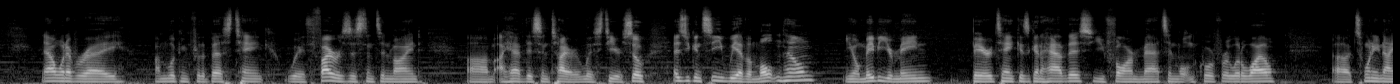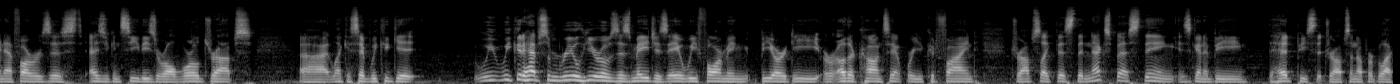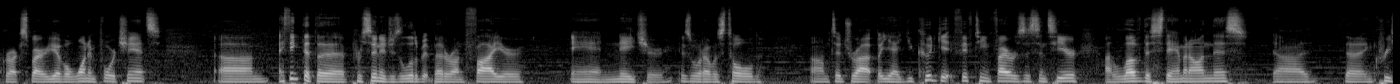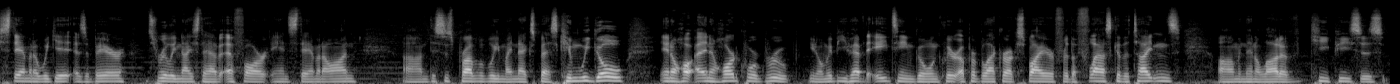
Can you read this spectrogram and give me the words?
Now, whenever I, I'm looking for the best tank with fire resistance in mind, um, I have this entire list here. So as you can see, we have a Molten Helm. You know, maybe your main Bear tank is going to have this. You farm mats and Molten Core for a little while. Uh, 29 FR resist. As you can see, these are all world drops. Uh, like I said, we could get we, we could have some real heroes as mages, AoE farming, BRD, or other content where you could find drops like this. The next best thing is going to be the headpiece that drops on Upper Blackrock Spire. You have a 1 in 4 chance. Um, I think that the percentage is a little bit better on fire and nature, is what I was told um, to drop. But yeah, you could get 15 fire resistance here. I love the stamina on this. Uh, the increased stamina we get as a bear. It's really nice to have FR and stamina on. Um, this is probably my next best. Can we go in a in a hardcore group? You know, maybe you have the A team go and clear Upper Blackrock Spire for the Flask of the Titans, um, and then a lot of key pieces.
